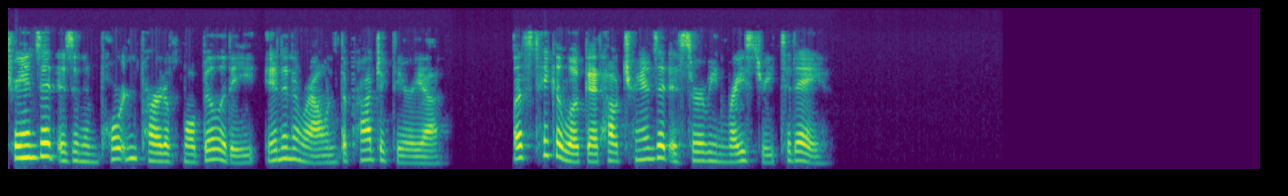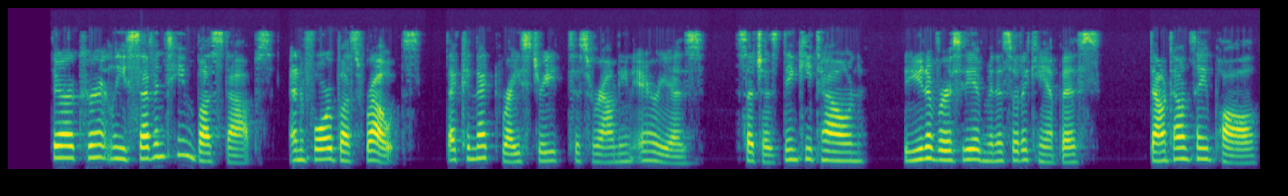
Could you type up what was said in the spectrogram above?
Transit is an important part of mobility in and around the project area. Let's take a look at how transit is serving Rice Street today. There are currently 17 bus stops and 4 bus routes that connect Rice Street to surrounding areas, such as Dinkytown, the University of Minnesota campus, downtown St. Paul,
